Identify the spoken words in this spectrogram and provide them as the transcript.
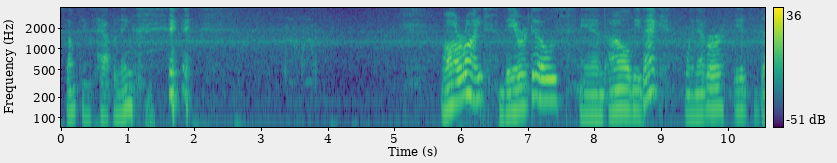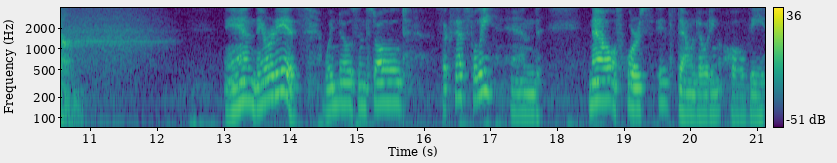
Something's happening. Alright, there it goes, and I'll be back whenever it's done. And there it is, Windows installed successfully, and now, of course, it's downloading all the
